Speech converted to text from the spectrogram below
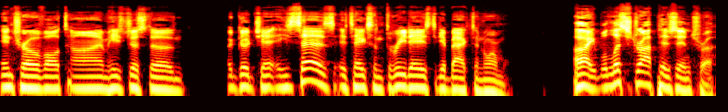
intro of all time. He's just a a good chance. He says it takes him three days to get back to normal. All right. Well, let's drop his intro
